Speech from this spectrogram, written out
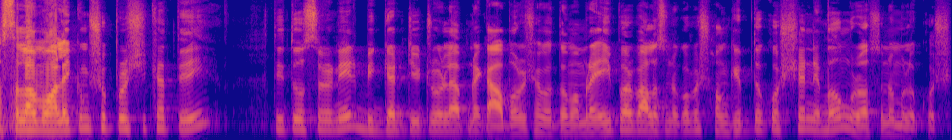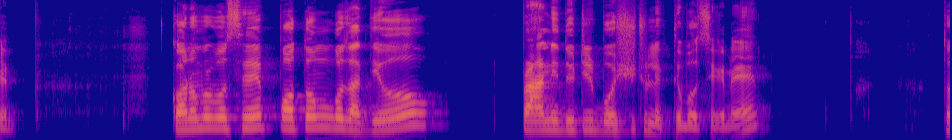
আসসালামু আলাইকুম সুপ্রশিক্ষার্থী তৃতীয় শ্রেণির বিজ্ঞান টিউটোরিয়ালে আপনাকে আবারও স্বাগতম। আমরা এই পর্বে আলোচনা করব সংক্ষিপ্ত কোশ্চেন এবং রচনামূলক কোশ্চেন ক নম্বর বলছে, পতঙ্গ জাতীয় প্রাণী দুটির বৈশিষ্ট্য লিখতে বলছে এখানে। তো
